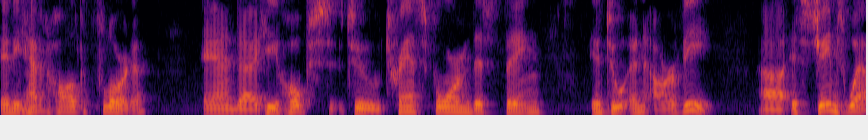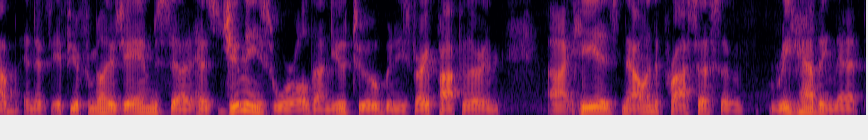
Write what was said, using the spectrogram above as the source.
and he had it hauled to Florida. And uh, he hopes to transform this thing into an RV. Uh, it's James Webb, and if, if you're familiar, James uh, has Jimmy's World on YouTube, and he's very popular. And uh, he is now in the process of rehabbing that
